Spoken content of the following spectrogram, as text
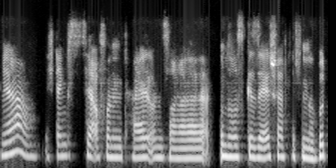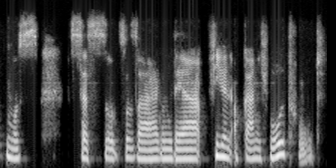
Ja, ich denke, das ist ja auch so ein Teil unserer, unseres gesellschaftlichen Rhythmus, das sozusagen, der vielen auch gar nicht wohltut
